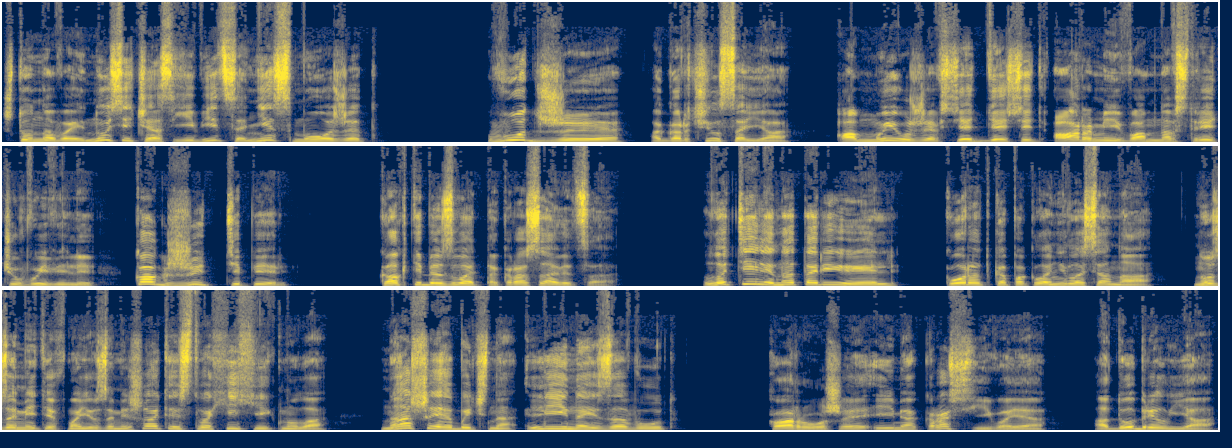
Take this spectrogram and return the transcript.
что на войну сейчас явиться не сможет». «Вот же!» огорчился я. А мы уже все десять армий вам навстречу вывели. Как жить теперь? Как тебя звать-то, красавица? Лотилина Тариэль. Коротко поклонилась она, но, заметив мое замешательство, хихикнула. Наши обычно Линой зовут. Хорошее имя, красивое, одобрил я,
